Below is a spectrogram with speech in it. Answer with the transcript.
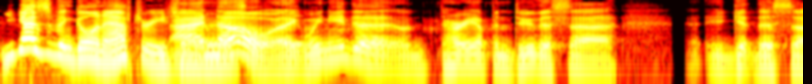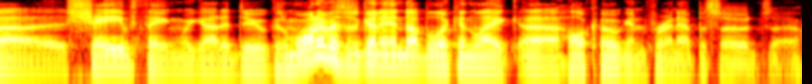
You guys have been going after each other. I know. Like we need to hurry up and do this. Uh, get this uh shave thing we got to do because one of us is going to end up looking like uh Hulk Hogan for an episode. So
